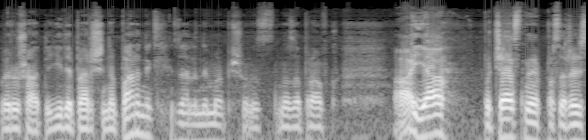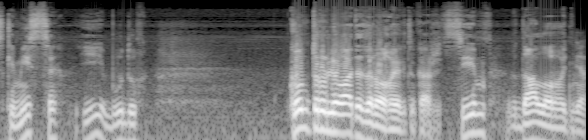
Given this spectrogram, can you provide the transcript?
вирушати. Їде перший напарник, зараз нема, пішов на заправку. А я почесне пасажирське місце і буду контролювати дорогу, як то кажуть. Всім вдалого дня.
